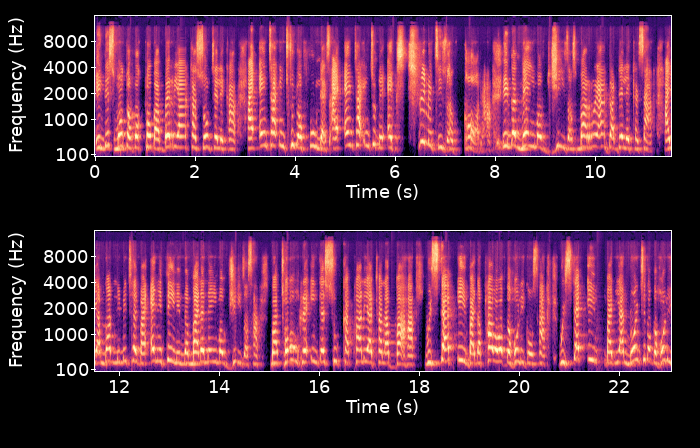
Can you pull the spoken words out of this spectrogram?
In this month of October, I enter into your fullness. I enter into the extremities of God. In the name of Jesus, I am not limited by anything in the mighty name of Jesus. We step in by the power of the Holy Ghost. We step in by the anointing of the Holy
